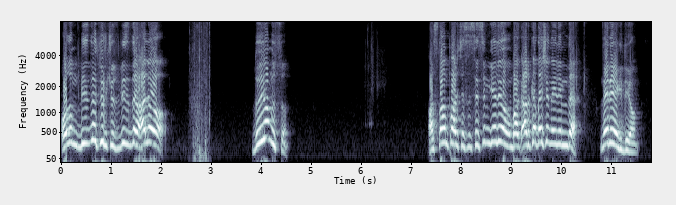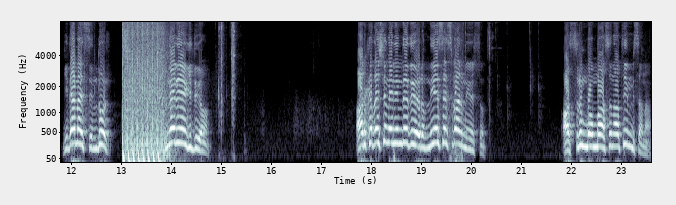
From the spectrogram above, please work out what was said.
Oğlum biz de Türk'üz biz de. Alo. Duyuyor musun? Aslan parçası sesim geliyor mu? Bak arkadaşın elimde. Nereye gidiyorsun? Gidemezsin dur. Nereye gidiyorsun? Arkadaşın elinde diyorum. Niye ses vermiyorsun? Asrın bombasını atayım mı sana?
